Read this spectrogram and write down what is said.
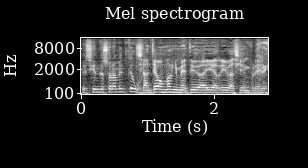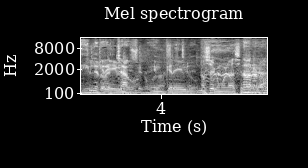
Desciende solamente uno. Santiago Morni metido ahí arriba siempre. Increíble de increíble. Chago. No sé cómo lo hace, increíble. Chago. No sé cómo lo hace. No, no, no.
